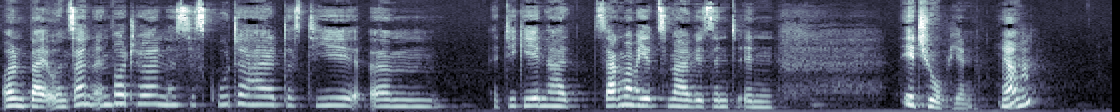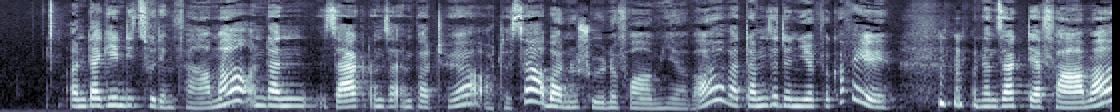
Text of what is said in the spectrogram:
und bei unseren Importeuren ist das Gute halt, dass die, ähm, die gehen halt, sagen wir mal jetzt mal, wir sind in Äthiopien, ja? Und da gehen die zu dem Farmer und dann sagt unser Importeur, ach, das ist ja aber eine schöne Farm hier, wa? Was haben sie denn hier für Kaffee? und dann sagt der Farmer,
